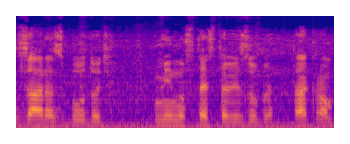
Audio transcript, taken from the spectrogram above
Зараз будуть мінус тестові зуби. Так, Ром?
